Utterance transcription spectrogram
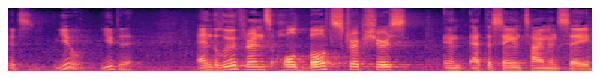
it's you. You did it. And the Lutherans hold both scriptures in, at the same time and say,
